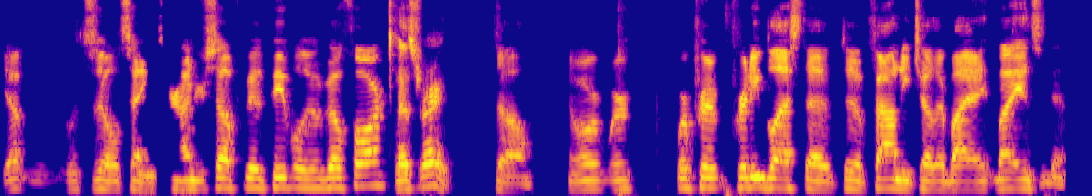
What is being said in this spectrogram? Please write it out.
yep, what's the old saying? Surround yourself with good people, you'll go far. that's right. So you know, we're we're we're pre- pretty blessed to, to have found each other by by incident.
